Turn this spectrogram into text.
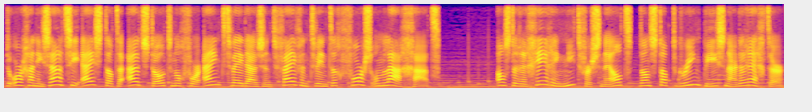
De organisatie eist dat de uitstoot nog voor eind 2025 fors omlaag gaat. Als de regering niet versnelt, dan stapt Greenpeace naar de rechter.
